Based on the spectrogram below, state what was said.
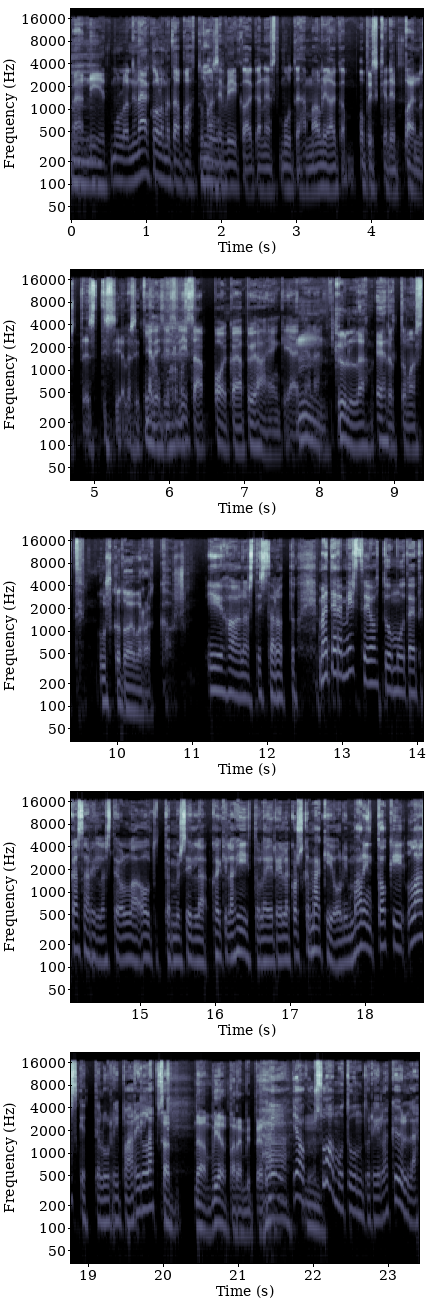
mä Mm. niin, että mulla oli nämä kolme tapahtumaa Juu. sen viikon aikana, ja muutenhan mä olin aika opiskelin painosteisesti siellä sitten. Eli siis isä, poika ja pyhä henki jäi mieleen. Mm, kyllä, ehdottomasti. Usko, toivo, rakkaus. Ihanasti sanottu. Mä en tiedä, mistä se johtuu muuten, että kasarilla sitten ollaan oltu tämmöisillä kaikilla hiihtoleireillä, koska mäkin olin. Mä olin toki lasketteluriparilla. Sä oot nää on vielä parempi perhe. Niin, joo, mm. Suomutunturilla, kyllä.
